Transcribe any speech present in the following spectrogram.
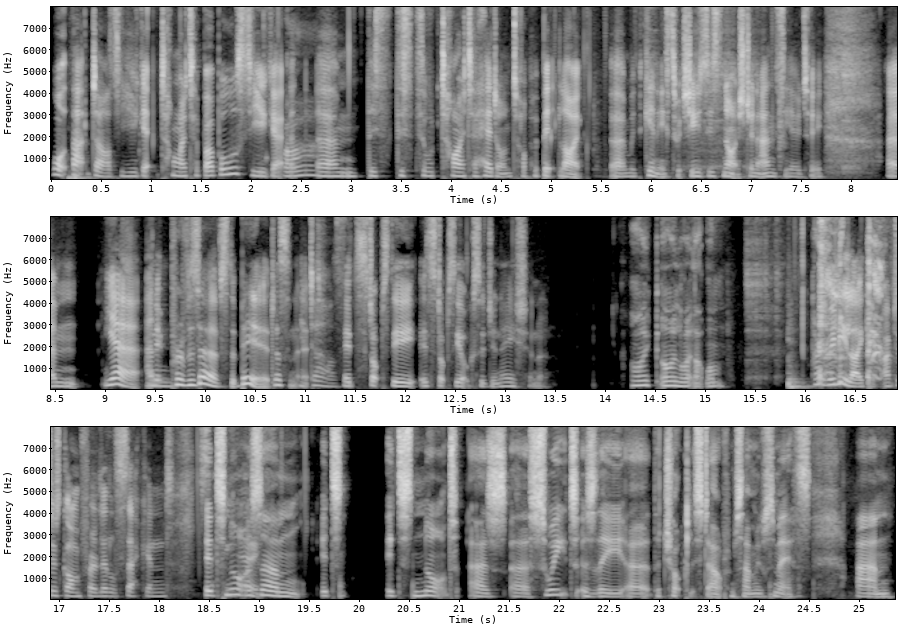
what that does, you get tighter bubbles. You get Ah. um, this this sort of tighter head on top, a bit like um, with Guinness, which uses nitrogen and CO two. Um, yeah, and and, it preserves the beer, doesn't it? It does. It stops the it stops the oxygenation. I, I like that one. I really like it. I've just gone for a little second. it's second not go. as um it's it's not as uh, sweet as the uh, the chocolate stout from Samuel Smith's. Um,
